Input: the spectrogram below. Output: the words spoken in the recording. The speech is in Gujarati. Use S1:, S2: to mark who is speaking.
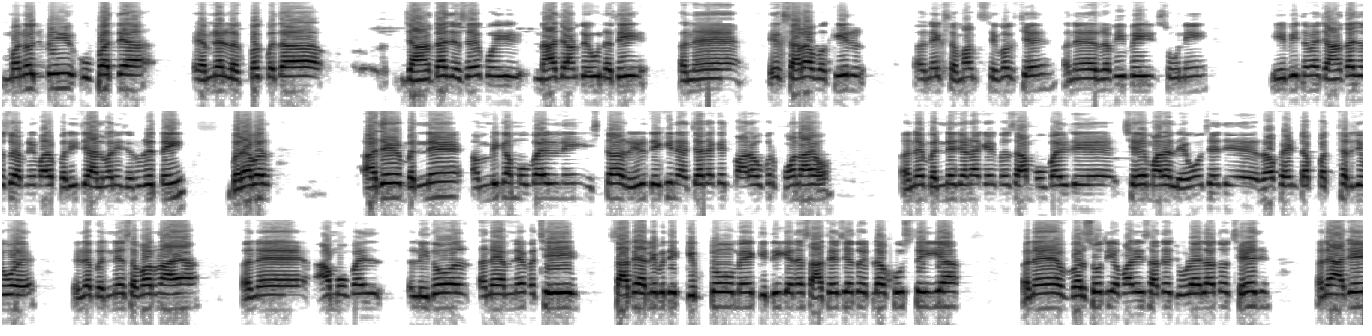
S1: મનોજભાઈ ઉપાધ્યાય એમને લગભગ બધા જાણતા જ હશે. કોઈ ના જાણતું એવું નથી. અને એક સારા વકીલ અને એક સમાજ સેવક છે. અને રવિભાઈ સોની, એ બી તમે જાણતા જ હશો. એમને મારે પરિચય આલવાની જરૂર જ નહીં. બરાબર? આજે બંને અંબિકા મોબાઈલની ઇન્સ્ટા રીલ દેખીને અચાનક જ મારા ઉપર ફોન આવ્યો. અને બંને જણા કે બસ આ મોબાઈલ જે છે, મારે લેવો છે, જે રફ એન્ડ ટફ પથ્થર જેવો હોય. એટલે બંને સવારના આયા. અને આ મોબાઈલ લીધો અને એમને પછી સાથે આટલી બધી ગિફ્ટો મેં કીધી કે એના સાથે છે તો એટલા ખુશ થઈ ગયા. અને વર્ષોથી અમારી સાથે જોડાયેલા તો છે જ. અને આજે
